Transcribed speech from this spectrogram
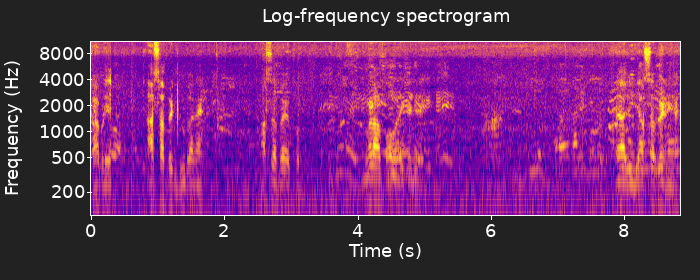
આપણે આશાભાઈ દુકાને આશાભાઈ વડાપાવ રાખે છે આવી ગયા આશાભાઈ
